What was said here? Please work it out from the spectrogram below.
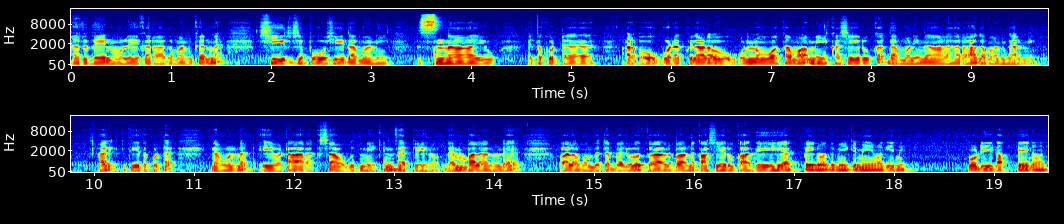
හෘදයෙන් මොළය කරා ගමන් කරන ශීර්ෂ පෝෂී දමනි ස්නායු එතකොට ඔව් ගොඩක් වෙලාවට ඔන්න ඕවා තමයි මේ කශේරුක දමනිනාල හරහා ගමන් ගන්නේ. හරි ඉතින් එතකොට නම් ඔන්න ඒවට ආරක්ෂාවකුත් මේකෙන් සැපේනවා. දැන් බලන්න ඔයාලා හොඳට බැලුවොත් ඔයාලට බලන්න කශේරුකා දේහයක් පේනවද මේකේ මේ වගේ මේ? බොඩි එකක් පේනවද?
